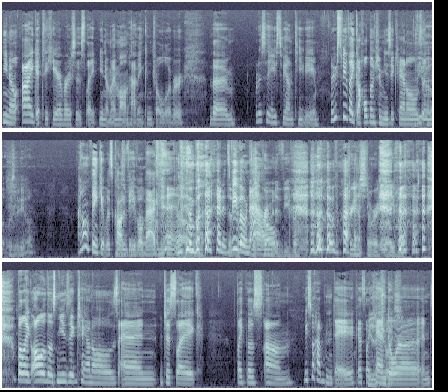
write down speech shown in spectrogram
you know, I get to hear versus like, you know, my mom having control over the, what does it used to be on TV? There used to be like a whole bunch of music channels Vevo. and Was it Vevo? I don't think it was called it Vevo, Vevo? back then, Oh, but it's The- Vevo now. primitive Vevo. But- Prehistoric Vevo. but like all of those music channels and just like like those um we still have them today. I guess like Music Choice? Pandora and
